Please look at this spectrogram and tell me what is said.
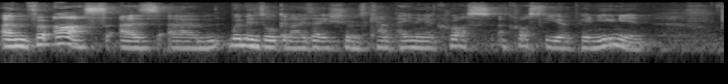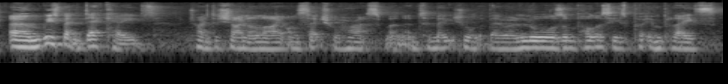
Um, for us, as um, women's organisations campaigning across across the European Union, um, we spent decades trying to shine a light on sexual harassment and to make sure that there are laws and policies put in place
